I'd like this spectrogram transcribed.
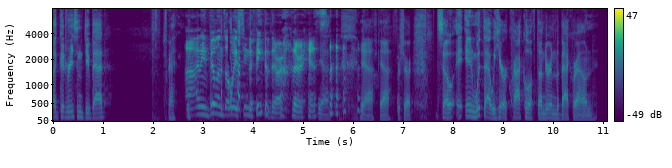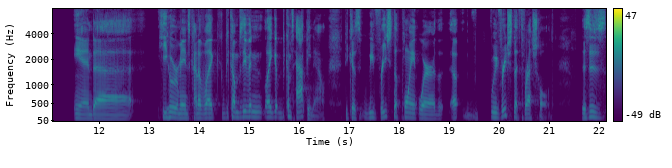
a good reason to do bad? uh, I mean, villains always seem to think that there are there is. yeah, yeah, yeah, for sure. So, and with that, we hear a crackle of thunder in the background, and uh, he who remains kind of like becomes even like becomes happy now because we've reached the point where the, uh, we've reached the threshold. This is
